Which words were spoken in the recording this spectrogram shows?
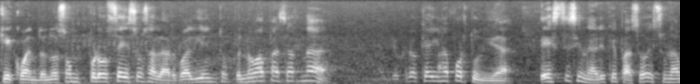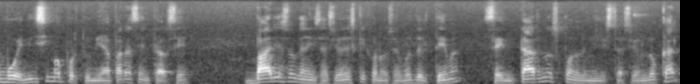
que cuando no son procesos a largo aliento, pues no va a pasar nada. Yo creo que hay una oportunidad. Este escenario que pasó es una buenísima oportunidad para sentarse varias organizaciones que conocemos del tema, sentarnos con la administración local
